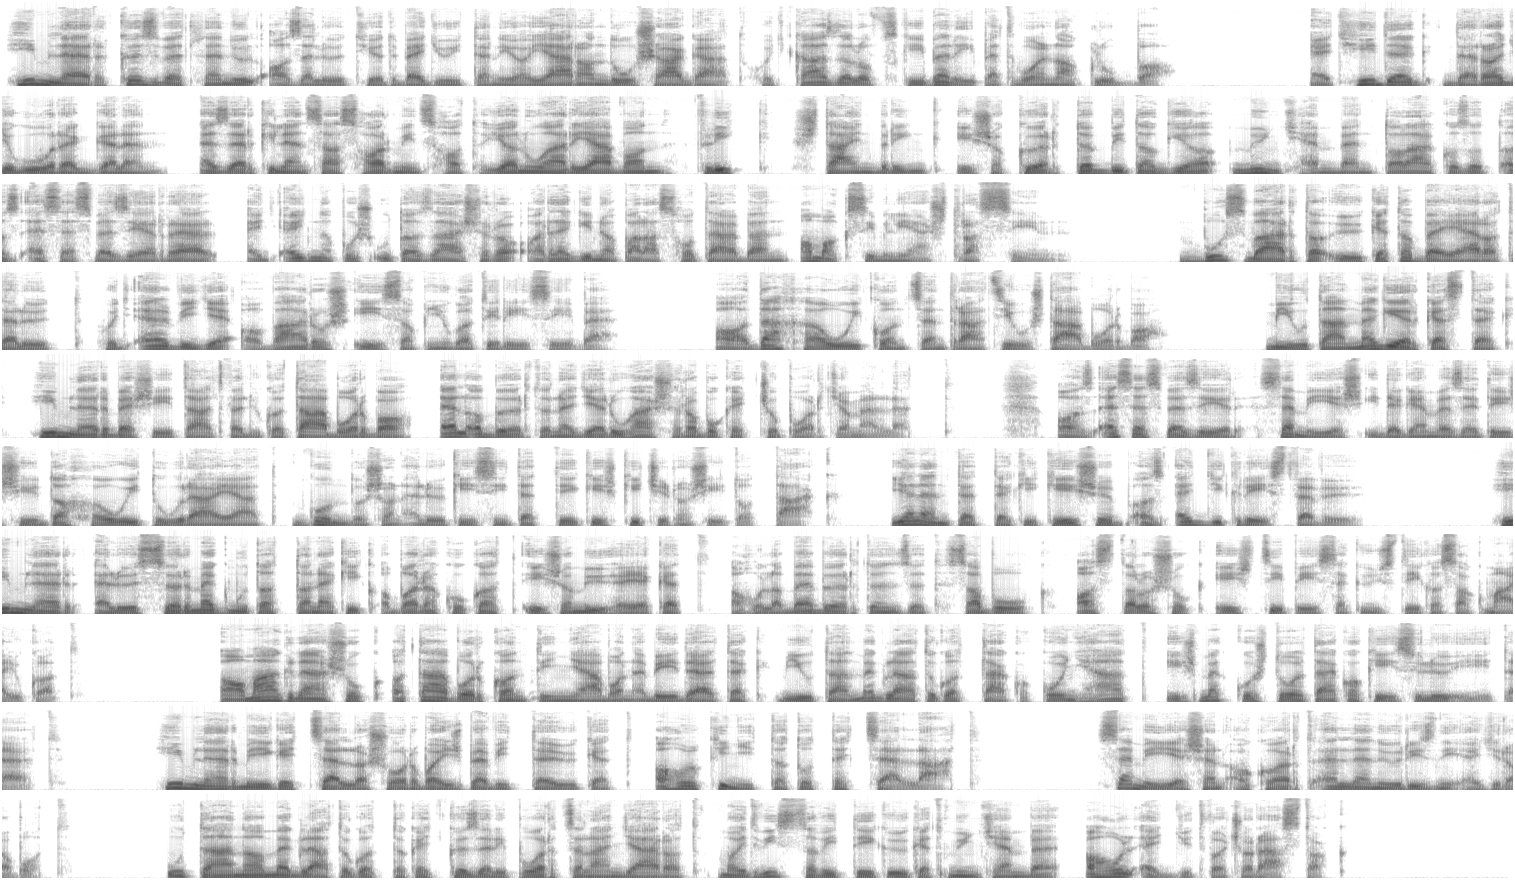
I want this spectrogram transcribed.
Himmler közvetlenül azelőtt jött begyűjteni a járandóságát, hogy Kázalovszki belépett volna a klubba. Egy hideg, de ragyogó reggelen, 1936. januárjában Flick, Steinbrink és a kör többi tagja Münchenben találkozott az SS vezérrel egy egynapos utazásra a Regina Palace Hotelben a Maximilian Strasszén. Busz várta őket a bejárat előtt, hogy elvigye a város északnyugati részébe, a Dachaui koncentrációs táborba. Miután megérkeztek, Himmler besétált velük a táborba, el a börtön egyenruhás rabok egy csoportja mellett. Az SS vezér személyes idegenvezetési Dachaui túráját gondosan előkészítették és kicsinosították. Jelentette ki később az egyik résztvevő. Himmler először megmutatta nekik a barakokat és a műhelyeket, ahol a bebörtönzött szabók, asztalosok és cipészek űzték a szakmájukat. A mágnások a tábor kantinjában ebédeltek, miután meglátogatták a konyhát és megkóstolták a készülő ételt. Himmler még egy cellasorba is bevitte őket, ahol kinyittatott egy cellát. Személyesen akart ellenőrizni egy rabot. Utána meglátogattak egy közeli porcelángyárat, majd visszavitték őket Münchenbe, ahol együtt vacsoráztak.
